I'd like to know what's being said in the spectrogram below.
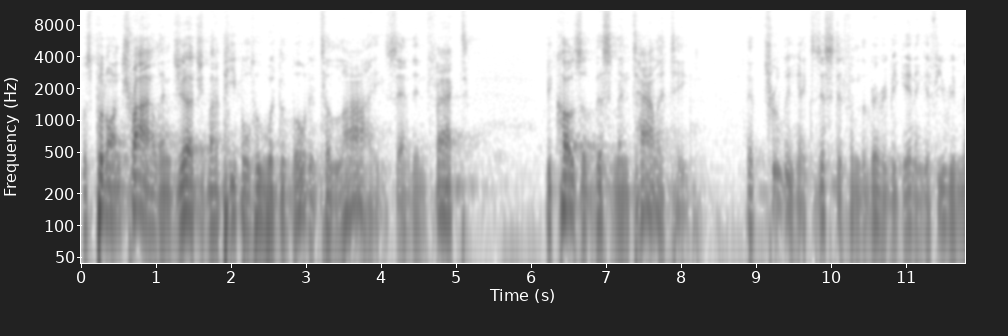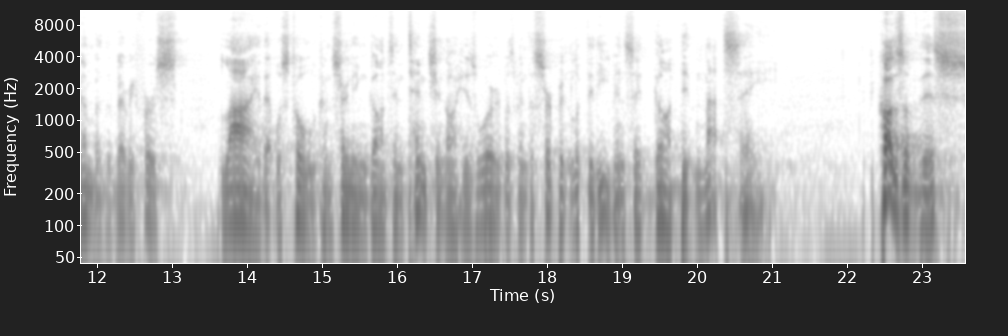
was put on trial and judged by people who were devoted to lies. And in fact, because of this mentality that truly existed from the very beginning, if you remember the very first lie that was told concerning God's intention or his word was when the serpent looked at Eve and said, God did not say. Because of this,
